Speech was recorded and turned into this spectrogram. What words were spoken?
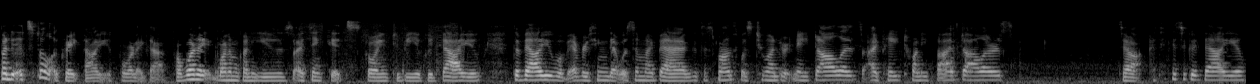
but it's still a great value for what I got. For what, I, what I'm going to use, I think it's going to be a good value. The value of everything that was in my bag this month was $208. I paid $25. So I think it's a good value.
